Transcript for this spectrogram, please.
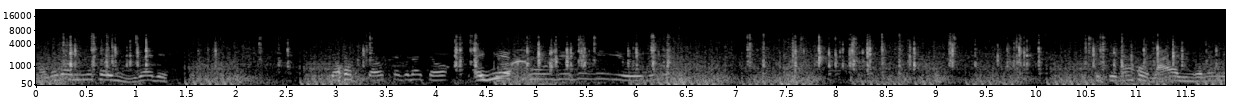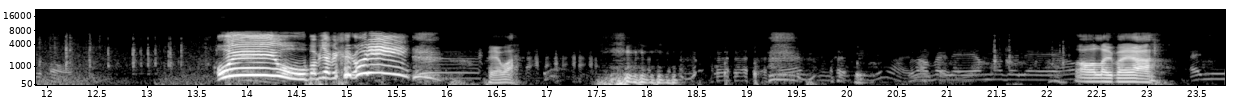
เราก็โดนไม่เคยหนีด้วยดิ โจ๊กโจ๊กก็ได้โจ๊กไอ้เหี้ยกูยืนนิ่งๆอยู่จริงๆน่าโหดร้ายอะยิงคนไม่มีต่อ อุ้ย โอ้โหปั๊มยาไปขึ้นโอ้ยดิแพ้ว่ะ เราไปแล้วเราไปแล้วเอาอะไรไปอะ ไอ้นี่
